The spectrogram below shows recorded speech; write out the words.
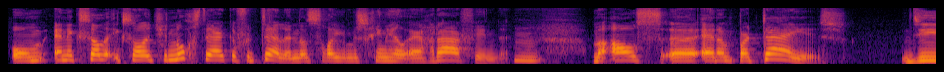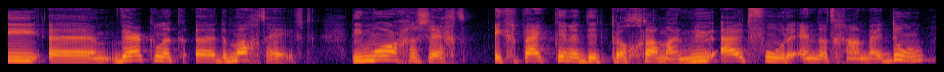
om... en ik zal, ik zal het je nog sterker vertellen... en dat zal je misschien heel erg raar vinden. Hmm. Maar als eh, er een partij is die eh, werkelijk eh, de macht heeft... die morgen zegt, ik, wij kunnen dit programma nu uitvoeren en dat gaan wij doen...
